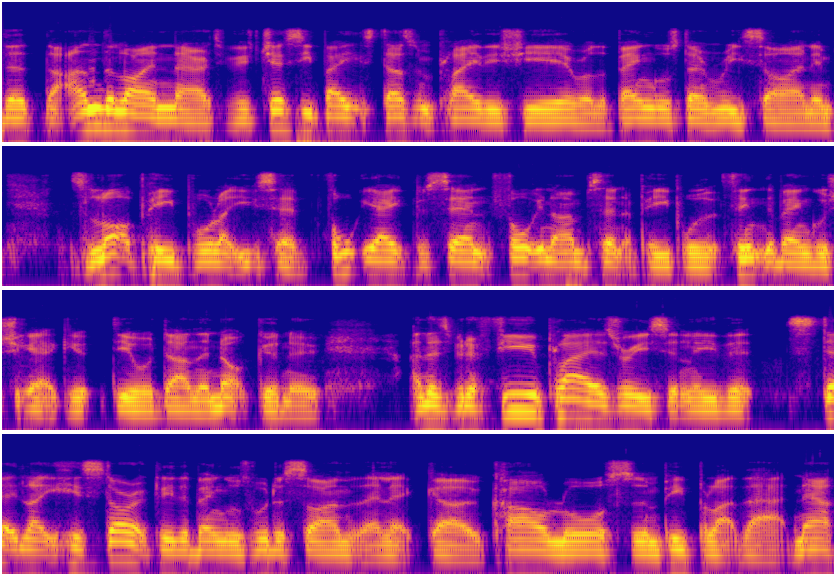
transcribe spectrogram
the, the underlying narrative. If Jessie Bates doesn't play this year or the Bengals don't re-sign him, there's a lot of people, like you said, 48%, 49% of people that think the Bengals should get a deal done. They're not going to. And there's been a few players recently that, st- like historically, the Bengals would have signed that they let go. Carl Lawson, people like that. Now,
